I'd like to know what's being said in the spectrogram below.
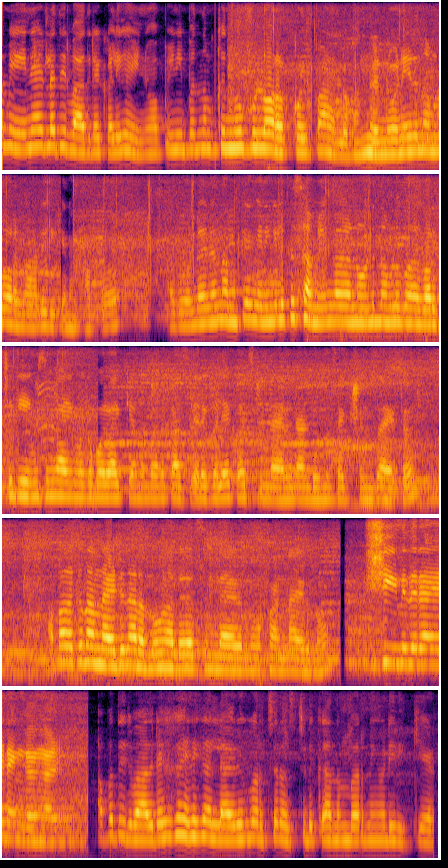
നമ്മുടെ മെയിനായിട്ടുള്ള തിരുവാതിരക്കളി കഴിഞ്ഞു. അപ്പോൾ ഇനിയിപ്പം നമുക്കിന്ന് ഫുൾ ഉറക്കൊഴിപ്പാണല്ലോ. പന്ത്രണ്ട് മണി വരെ നമ്മൾ ഉറങ്ങാതിരിക്കണം. അപ്പോൾ അതുകൊണ്ട് തന്നെ നമുക്ക് എങ്ങനെയെങ്കിലുമൊക്കെ സമയം കാണുന്നതുകൊണ്ട് നമ്മൾ കുറച്ച് ഗെയിംസും കാര്യങ്ങളൊക്കെ പോലെ വയ്ക്കാമെന്ന് പറഞ്ഞ് കസേര കളിയൊക്കെ വെച്ചിട്ടുണ്ടായിരുന്നു. രണ്ട് മൂന്ന് സെക്ഷൻസ് ആയിട്ട്. അപ്പോൾ അതൊക്കെ നന്നായിട്ട് നടന്നു. നല്ല രസമുണ്ടായിരുന്നു. ഫണ്ണായിരുന്നു ക്ഷീണിതരായ രംഗങ്ങൾ. അപ്പോൾ തിരുവാതിരയൊക്കെ കഴിഞ്ഞ് എല്ലാവരും കുറച്ച് റെസ്റ്റ് എടുക്കാമെന്നും പറഞ്ഞ് ഇവിടെ ഇരിക്കുകയാണ്.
